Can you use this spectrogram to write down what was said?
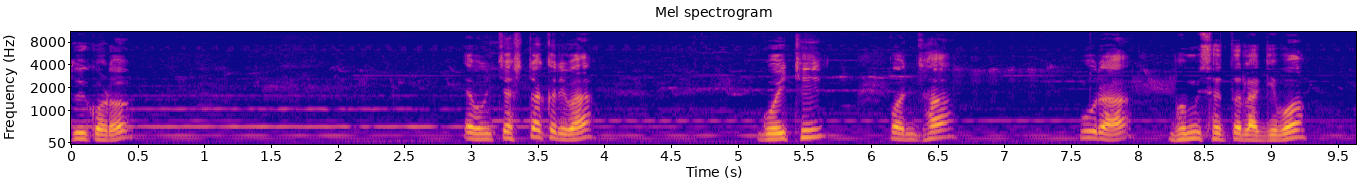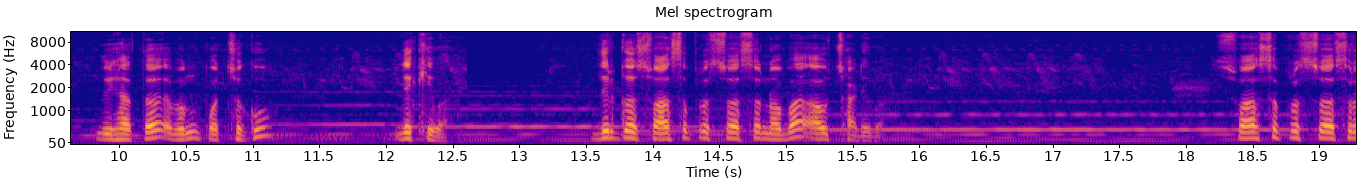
ଦୁଇ କଡ଼ ଏବଂ ଚେଷ୍ଟା କରିବା ଗୋଇଠି ପଞ୍ଝା ପୁରା ଭୂମି ସହିତ ଲାଗିବ ଦୁଇ ହାତ ଏବଂ ପଛକୁ ଦେଖିବା ଦୀର୍ଘ ଶ୍ୱାସ ପ୍ରଶ୍ୱାସ ନେବା ଆଉ ଛାଡ଼ିବା ଶ୍ୱାସ ପ୍ରଶ୍ୱାସର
